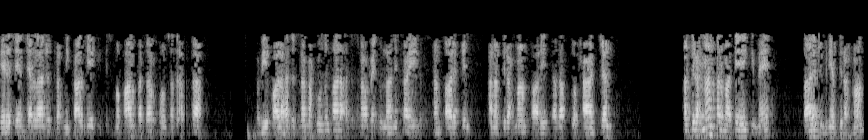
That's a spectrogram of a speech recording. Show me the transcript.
میرے ذہن سے اللہ نے درخت نکال دیا کہ کس مقام پر تھا کون سا درخت تھا۔ کبھی قال حدثنا محمود، قال حدثنا عبید اللہ نسائل عن طارق عن عبد الرحمن قال طلبت حاجا عبد الرحمن فرماتے ہیں کہ میں طارق بن عبد الرحمن،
